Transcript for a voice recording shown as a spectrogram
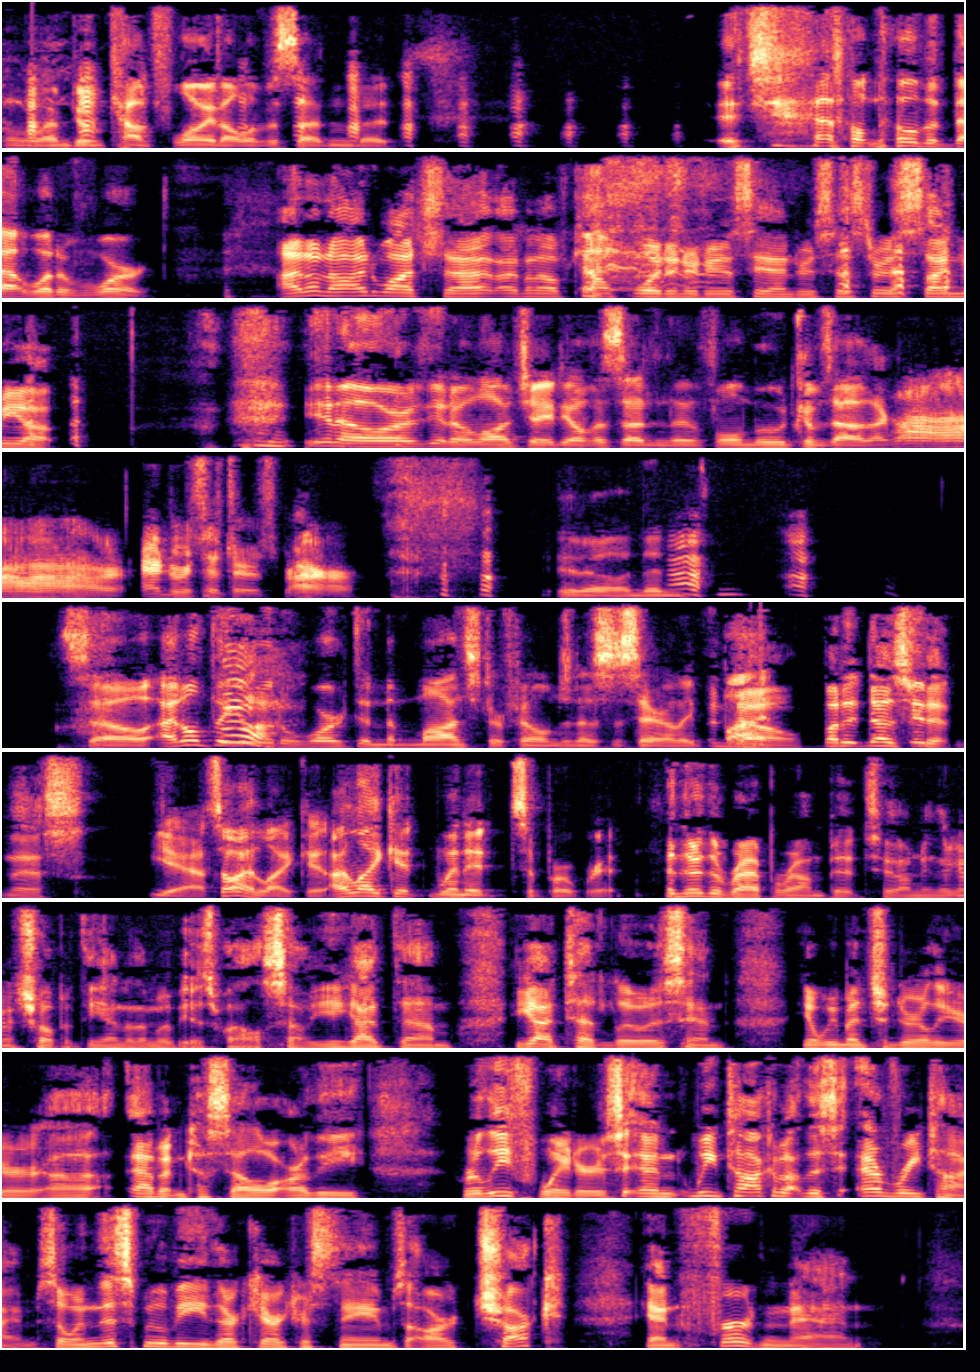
oh, I'm doing Count Floyd all of a sudden, but it's I don't know that that would have worked. I don't know. I'd watch that. I don't know if Count Floyd introduced the Andrews sisters. Sign me up. You know, or you know, Lon Chaney all of a sudden the full moon comes out like "Rawr, Andrews sisters. rawr." You know, and then. So I don't think it would have worked in the monster films necessarily, but no, but it does fit in this. Yeah. So I like it. I like it when it's appropriate. And they're the wraparound bit too. I mean, they're going to show up at the end of the movie as well. So you got them. You got Ted Lewis, and you know we mentioned earlier uh, Abbott and Costello are the relief waiters, and we talk about this every time. So in this movie, their characters' names are Chuck and Ferdinand.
